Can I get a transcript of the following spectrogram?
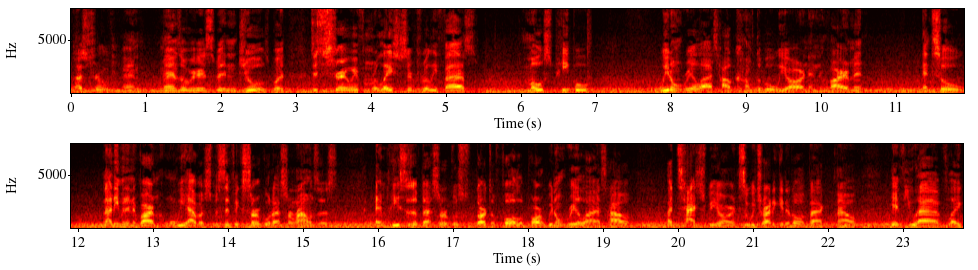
That's true, man. Man's over here spitting jewels, but just to stray away from relationships really fast, most people we don't realize how comfortable we are in an environment until not even an environment. When we have a specific circle that surrounds us and pieces of that circle start to fall apart we don't realize how attached we are. And so we try to get it all back. Now if you have like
